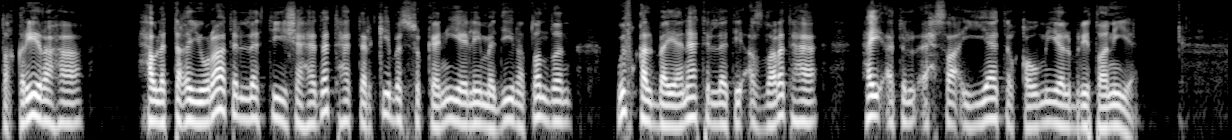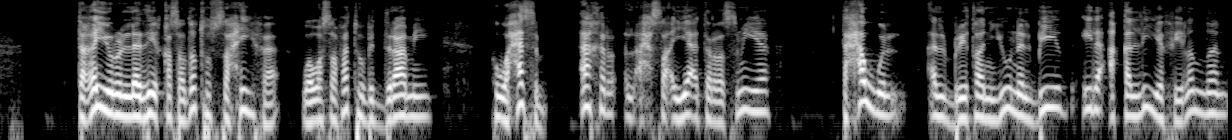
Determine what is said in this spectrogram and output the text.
تقريرها حول التغيرات التي شهدتها التركيبة السكانية لمدينة لندن وفق البيانات التي أصدرتها هيئة الإحصائيات القومية البريطانية. التغير الذي قصدته الصحيفة ووصفته بالدرامي هو حسب آخر الإحصائيات الرسمية تحول البريطانيون البيض إلى أقلية في لندن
